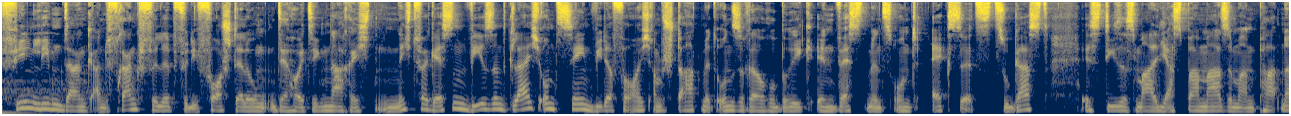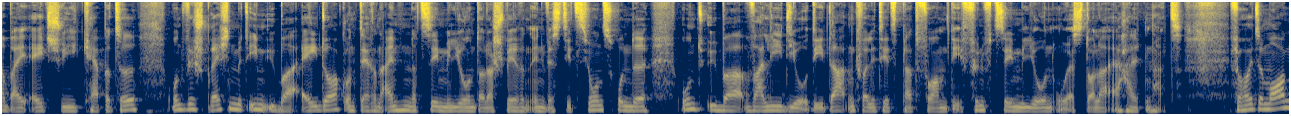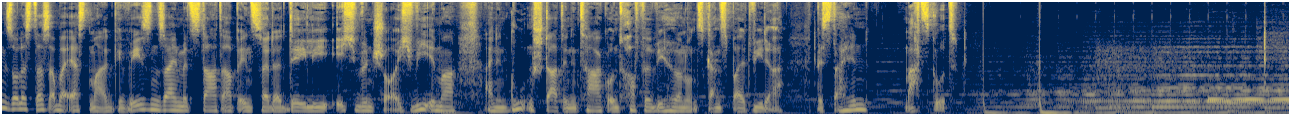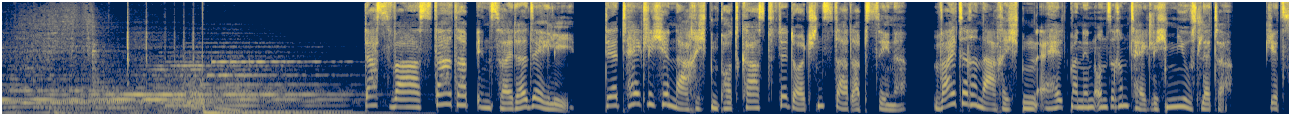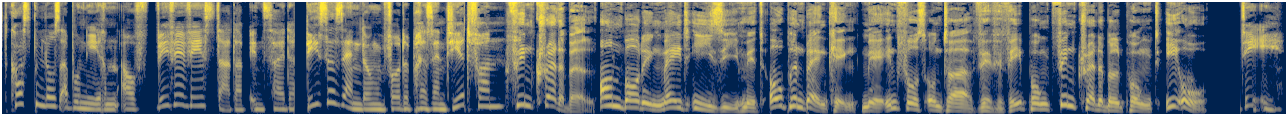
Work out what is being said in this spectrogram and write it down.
Vielen lieben Dank an Frank Philipp für die Vorstellung der heutigen Nachrichten. Nicht vergessen, wir sind gleich um 10 wieder für euch am Start mit unserer Rubrik Investments und Exits. Zu Gast ist dieses Mal Jasper Masemann, Partner bei HV Capital und wir sprechen mit ihm über ADOC und deren 110 Millionen Dollar schweren Investitionsrunde und über Validio, die Datenqualitätsplattform, die 15 Millionen US-Dollar erhalten hat. Für heute Morgen soll es das aber erstmal gewesen sein mit Startup Insider Daily. Ich wünsche euch wie immer einen guten Start in den Tag und hoffe, wir hören uns ganz bald wieder. Bis dahin, macht's gut. Das war Startup Insider Daily, der tägliche Nachrichtenpodcast der deutschen Startup-Szene. Weitere Nachrichten erhält man in unserem täglichen Newsletter. Jetzt kostenlos abonnieren auf www.startupinsider. Diese Sendung wurde präsentiert von Fincredible. Onboarding made easy mit Open Banking. Mehr Infos unter www.fincredible.io. de.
